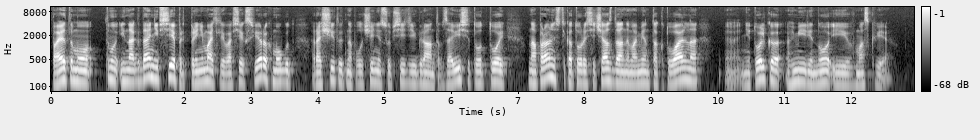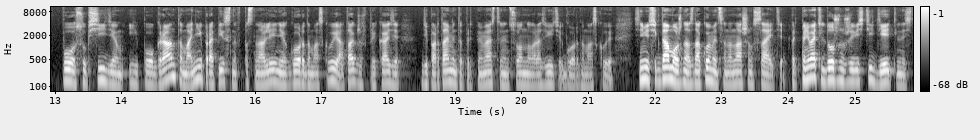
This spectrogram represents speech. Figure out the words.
Поэтому, поэтому иногда не все предприниматели во всех сферах могут рассчитывать на получение субсидий и грантов. Зависит от той направленности, которая сейчас в данный момент актуальна не только в мире, но и в Москве. По субсидиям и по грантам они прописаны в постановлениях города Москвы, а также в приказе Департамента предпринимательства и инвестиционного развития города Москвы. С ними всегда можно ознакомиться на нашем сайте. Предприниматель должен уже вести деятельность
